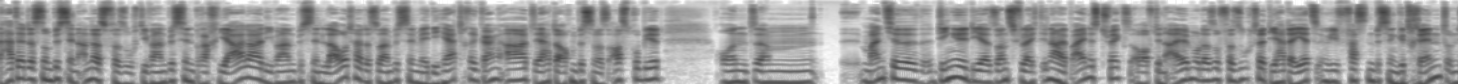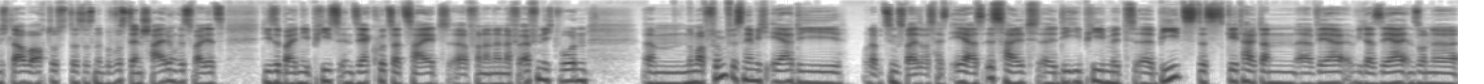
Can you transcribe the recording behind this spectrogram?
da hat er das so ein bisschen anders versucht. Die waren ein bisschen brachialer, die waren ein bisschen lauter, das war ein bisschen mehr die härtere Gangart. Er hatte auch ein bisschen was ausprobiert. Und ähm, manche Dinge, die er sonst vielleicht innerhalb eines Tracks auch auf den Alben oder so versucht hat, die hat er jetzt irgendwie fast ein bisschen getrennt. Und ich glaube auch, dass, dass es eine bewusste Entscheidung ist, weil jetzt diese beiden EPs in sehr kurzer Zeit äh, voneinander veröffentlicht wurden. Ähm, Nummer 5 ist nämlich eher die, oder beziehungsweise was heißt eher, es ist halt äh, die EP mit äh, Beats. Das geht halt dann äh, wieder sehr in so eine,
